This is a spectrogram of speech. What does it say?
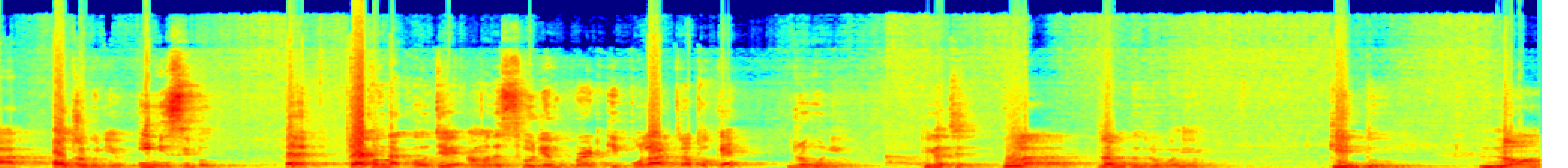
আর অদ্রবণীয় ইমিসিবল হ্যাঁ তো এখন দেখো যে আমাদের সোডিয়াম ক্লোরাইড কি? পোলার দ্রাবকে দ্রবণীয়। ঠিক আছে? পোলার দ্রাবকে দ্রবণীয়। কিন্তু নন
